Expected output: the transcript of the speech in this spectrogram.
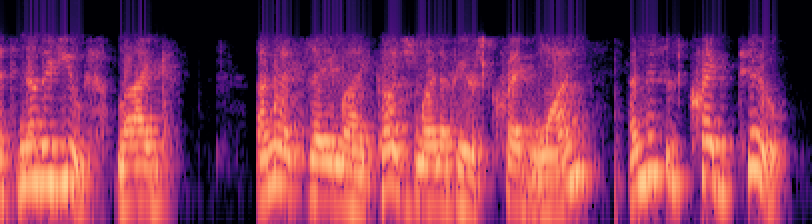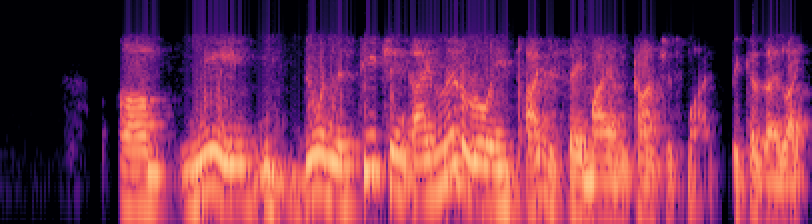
It's another you. Like, I might say my conscious mind up here is Craig 1, and this is Craig 2 um, me doing this teaching, I literally, I just say my unconscious mind because I like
